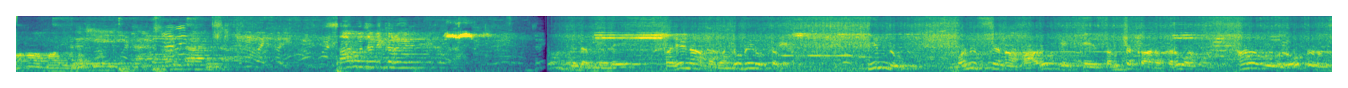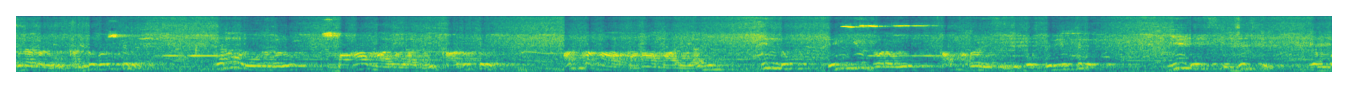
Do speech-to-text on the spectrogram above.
ಮಹಾಮಾರಿಯಲ್ಲಿ ಸಾರ್ವಜನಿಕರೇ ಆರೋಗ್ಯದ ಮೇಲೆ ಪರಿಣಾಮವನ್ನು ಬೀರುತ್ತದೆ ಇಂದು ಮನುಷ್ಯನ ಆರೋಗ್ಯಕ್ಕೆ ಸಂತಕಾರ ತರುವ ಹಲವು ರೋಗ ರುಜಿನಗಳು ಕಂಡುಬರುತ್ತಿವೆ. ಕೆಲವು ರೋಗಗಳು ಮಹಾಮಾರಿಯಾಗಿ ಕಾಡುತ್ತಿವೆ. ಅಂತಹ ಮಹಾಮಾರಿಯಾಗಿ ಇಂದು ಡೆಂಗ್ಯೂ ಜ್ವರವು ಅಬ್ಬರಿಸಿ ಒಬ್ಬರಿಯುತ್ತಿದೆ ಈಡಿಸ್, ಈಜಿಪ್ಟಿ ಎಂಬ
